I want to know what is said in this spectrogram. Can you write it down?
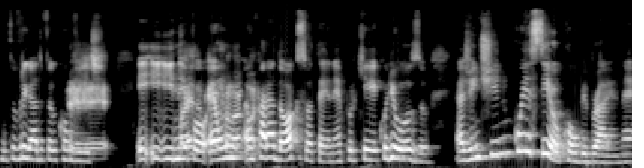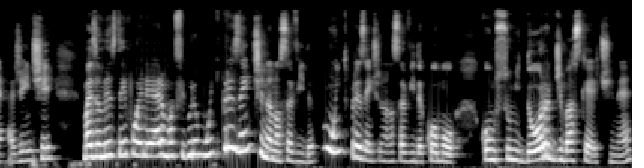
Muito obrigada pelo convite. É... E, e, e Nepo, é um, é um paradoxo até, né? Porque, curioso, a gente não conhecia o Kobe Bryant, né? A gente... Mas, ao mesmo tempo, ele era uma figura muito presente na nossa vida. Muito presente na nossa vida como consumidor de basquete, né?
